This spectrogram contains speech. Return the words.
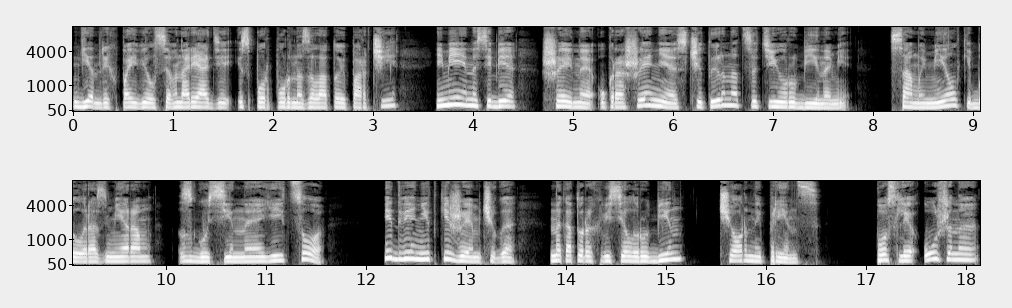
Генрих появился в наряде из пурпурно-золотой парчи, имея на себе шейное украшение с четырнадцатью рубинами. Самый мелкий был размером с гусиное яйцо, и две нитки жемчуга, на которых висел рубин «Черный принц». После ужина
